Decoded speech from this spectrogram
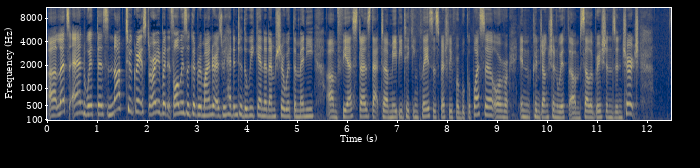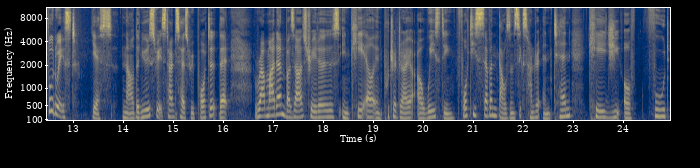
Uh, let's end with this not too great story, but it's always a good reminder as we head into the weekend, and I'm sure with the many um, fiestas that uh, may be taking place, especially for Buka Puasa or in conjunction with um, celebrations in church, food waste. Yes. Now, the New Straits Times has reported that Ramadan Bazaar's traders in KL and Putrajaya are wasting 47,610 kg of food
